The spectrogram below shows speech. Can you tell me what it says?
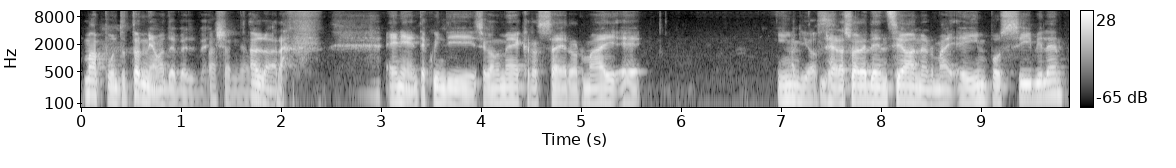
ma appunto torniamo a The Batch. Allora, e niente, quindi secondo me Crosshair ormai è in, cioè, la sua redenzione ormai è impossibile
